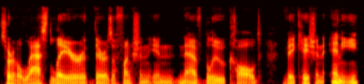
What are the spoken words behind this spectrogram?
sort of a last layer, there is a function in NavBlue called Vacation Any,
